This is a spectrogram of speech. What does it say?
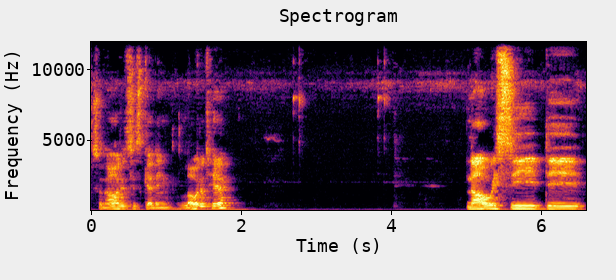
So now this is getting loaded here. Now we see the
